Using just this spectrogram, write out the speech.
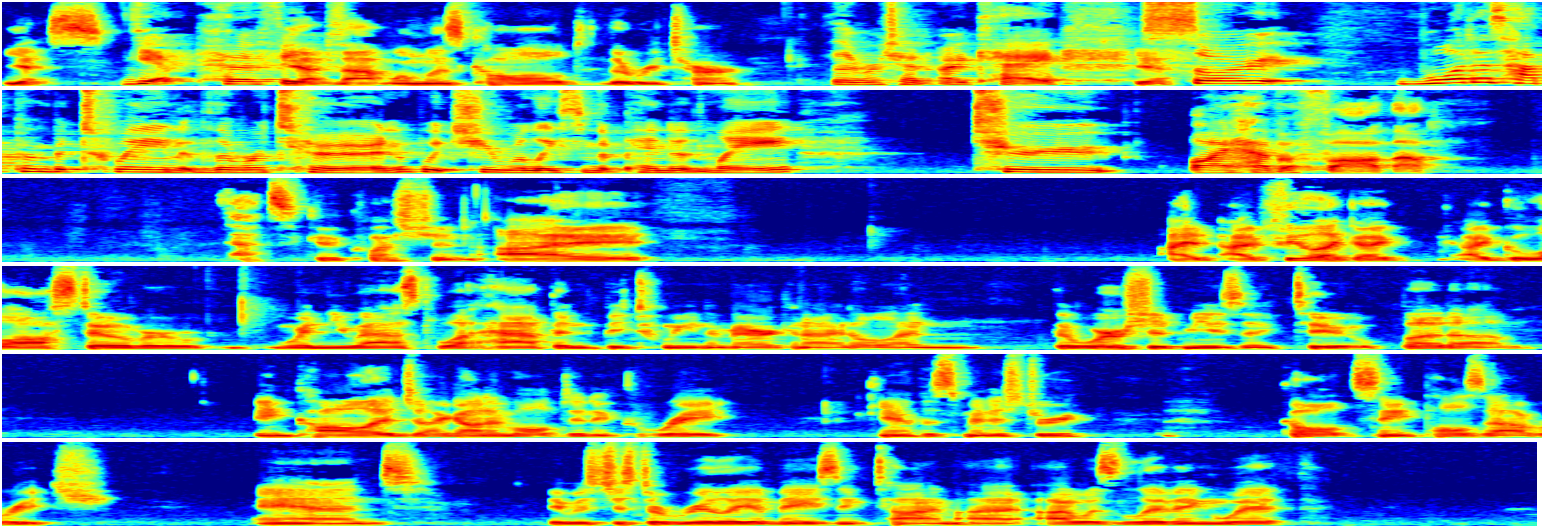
Yes. Yeah. Perfect. Yeah, that one was called The Return. The Return. Okay. Yeah. So what has happened between The Return, which you released independently, to I Have a Father? That's a good question. I I, I feel like I, I glossed over when you asked what happened between American Idol and the worship music too. But um, in college, I got involved in a great campus ministry called St. Paul's Outreach. And it was just a really amazing time. I, I was living with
